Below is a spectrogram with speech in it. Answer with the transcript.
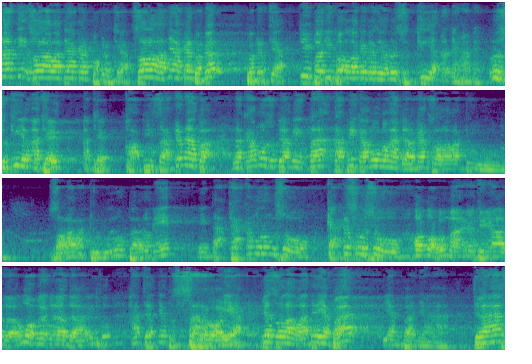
Nanti solawatnya akan bekerja. Solawatnya akan bekerja bekerja. Tiba-tiba Allah kasih rezeki yang aneh-aneh. Rezeki yang ajaib ajaib. Kok bisa? Kenapa? Nah kamu sudah minta tapi kamu mengandalkan sholawat dulu. Sholawat dulu baru minta gak kemurungsu gak kesusu. Allahumma ini ada Allahumma ini ada itu hajatnya besar kok ya. Ya sholawatnya ya pak? Yang banyak. Jelas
